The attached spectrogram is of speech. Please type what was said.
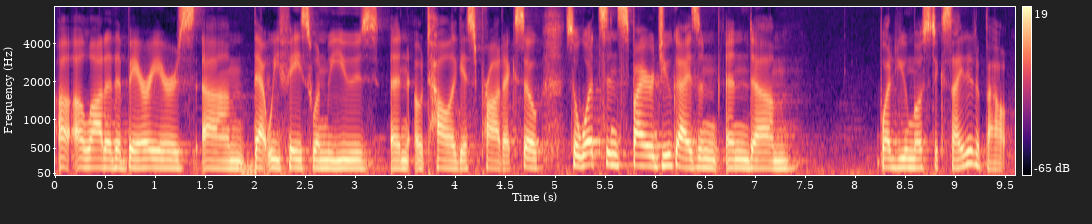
a, a lot of the barriers um, that we face when we use an autologous product. So, so what's inspired you guys, and, and um, what are you most excited about?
